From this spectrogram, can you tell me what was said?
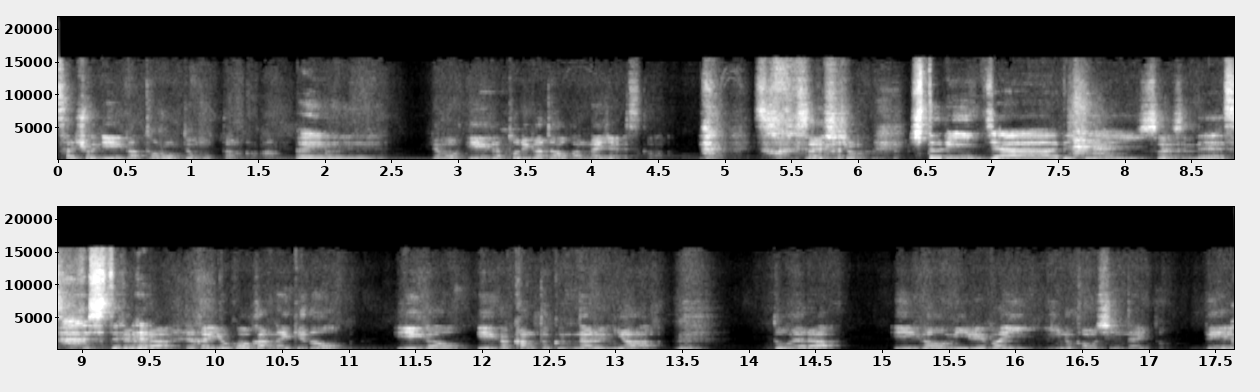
最初映画撮ろうって思ったのかな？ええでも映画撮り方わかんないじゃないですか。そう最初。一人じゃできないそうですね。そしてだかねらだからよくわかんないけど映画を映画監督になるにはうん。どうやら映画を見ればいいいいのかもしれないと。で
